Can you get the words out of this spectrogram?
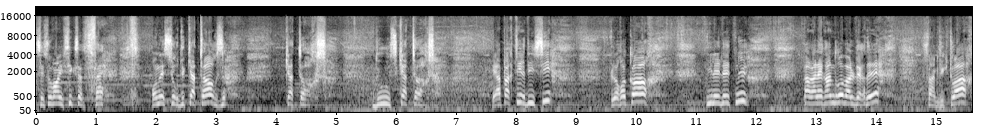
C'est souvent ici que ça se fait. On est sur du 14, 14, 12, 14. Et à partir d'ici, le record, il est détenu par Alejandro Valverde. 5 victoires,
